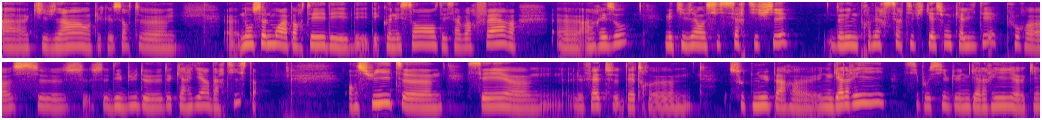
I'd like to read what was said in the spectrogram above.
Euh, qui vient en quelque sorte euh, euh, non seulement apporter des, connaissances, des savoir-faire, un réseau, mais qui vient aussi certifier, donner une première certification de qualité pour ce, début de carrière d'artiste. Ensuite, c'est le fait d'être soutenu par euh, une galerie, si possible une galerie euh, qui a,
